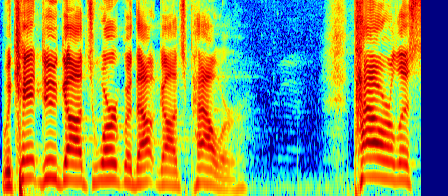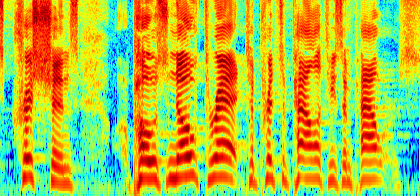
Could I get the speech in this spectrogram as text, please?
We can't do God's work without God's power. Powerless Christians pose no threat to principalities and powers.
